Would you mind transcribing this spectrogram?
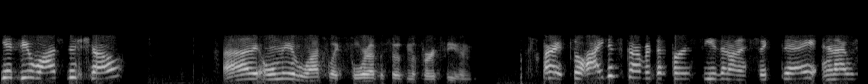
Did you watch the show? i only have watched like four episodes in the first season. All right, so I discovered the first season on a sick day, and I was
